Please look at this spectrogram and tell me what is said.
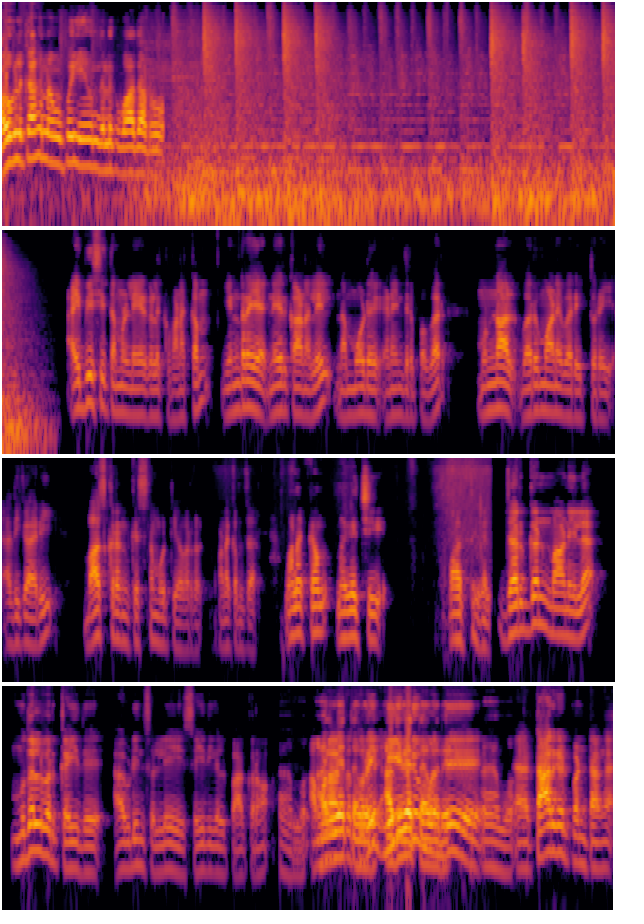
அவங்களுக்காக நம்ம போய் இந்த அளவுக்கு வாதாடுறோம். ஐபிசி தமிழ் நேயர்களுக்கு வணக்கம். இன்றைய நேர்காணலில் நம்மோடு இணைந்திருப்பவர் முன்னாள் வருமான வரித்துறை அதிகாரி பாஸ்கரன் கிருஷ்ணமூர்த்தி அவர்கள். வணக்கம் சார். வணக்கம். மகிழ்ச்சி. வாழ்த்துங்கள் ஜர்க்கண்ட் மாநில முதல்வர் கைது அப்படின்னு சொல்லி செய்திகள் அதுவே அமலாக்கத்துறை மீண்டும் வந்து டார்கெட் பண்ணிட்டாங்க.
